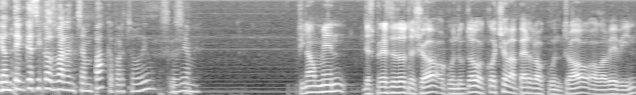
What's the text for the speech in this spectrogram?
Jo entenc que sí que els van enxampar, que per això ho diu. Sí, sí. Finalment, després de tot això, el conductor del cotxe va perdre el control a la B20,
